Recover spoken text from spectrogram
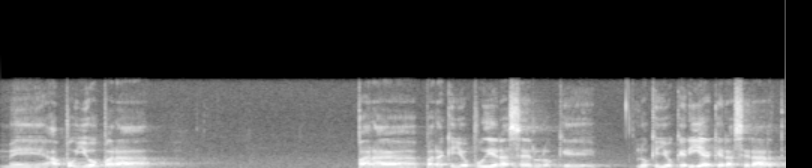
me apoyó para, para, para que yo pudiera hacer lo que, lo que yo quería, que era hacer arte.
